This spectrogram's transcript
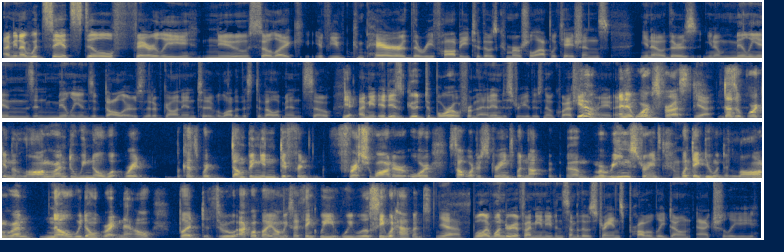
I mean, I would say it's still fairly new. So, like, if you compare the reef hobby to those commercial applications, you know there's you know millions and millions of dollars that have gone into a lot of this development. So yeah. I mean it is good to borrow from that industry there's no question yeah right? I and mean, it works for us. Yeah. Does it work in the long run? Do we know what we're because we're dumping in different freshwater or saltwater strains, but not um, marine strains. Mm-hmm. What they do in the long run, no, we don't right now but through aquabiomics, I think we we will see what happens. Yeah. Well, I wonder if I mean even some of those strains probably don't actually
